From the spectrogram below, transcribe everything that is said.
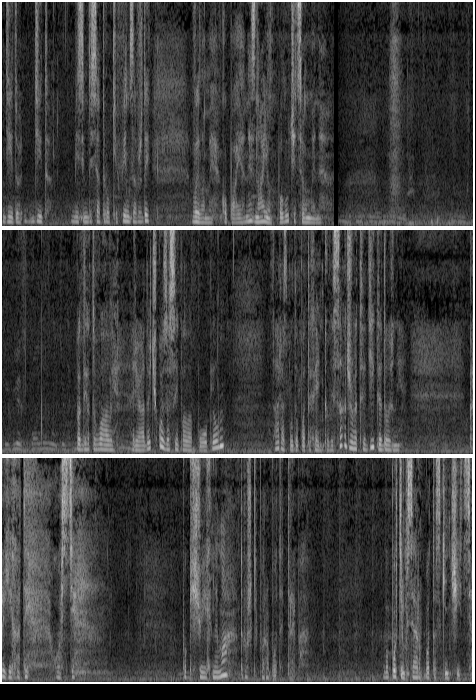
дідо, дід 80 років, він завжди вилами копає. Не знаю, вийде у мене. Підготували рядочку, засипала попілом. Зараз буду потихеньку висаджувати. Діти повинні приїхати гості. Поки що їх нема, трошки поработати треба. Бо потім вся робота скінчиться.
